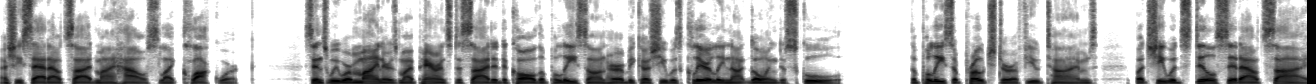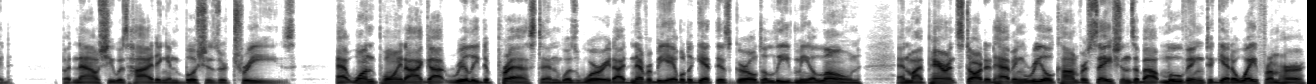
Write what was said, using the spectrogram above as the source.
as she sat outside my house like clockwork. Since we were minors, my parents decided to call the police on her because she was clearly not going to school. The police approached her a few times, but she would still sit outside, but now she was hiding in bushes or trees. At one point, I got really depressed and was worried I'd never be able to get this girl to leave me alone, and my parents started having real conversations about moving to get away from her,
